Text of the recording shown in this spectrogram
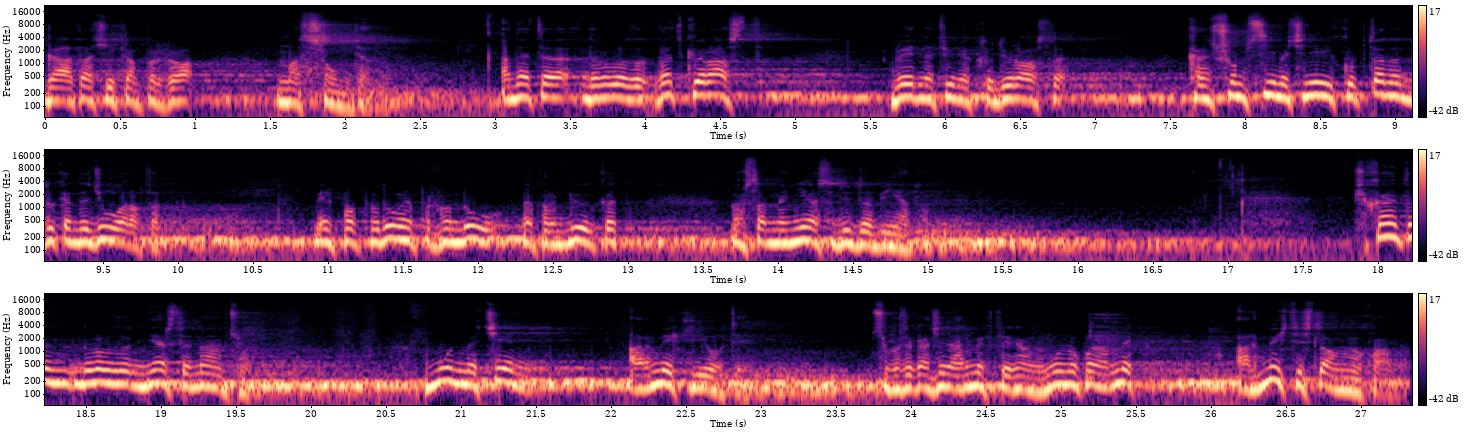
nga ata që i kanë përkrah ma së shumti. Andaj të nderuar vëllezër, vetë ky rast, vetë në ty në këto dy raste, kanë shumë mësime që njeri i kupton dhe duke ndëgjuar ato. Mirëpo po du me përfundu me përmbyllë këtë, ndoshta me një ose dy dobi apo. Shikoni të nderuar vëllezër njerëzit e mençur, mund me qenë armik i joti, sikurse kanë qenë armiq të pejgamberit, mund me qenë armik, armik të islamit me qenë.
